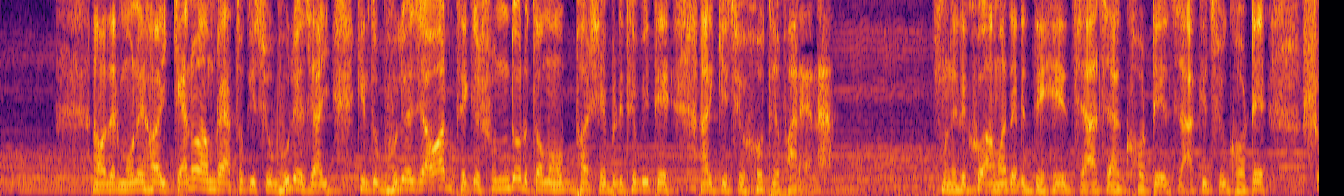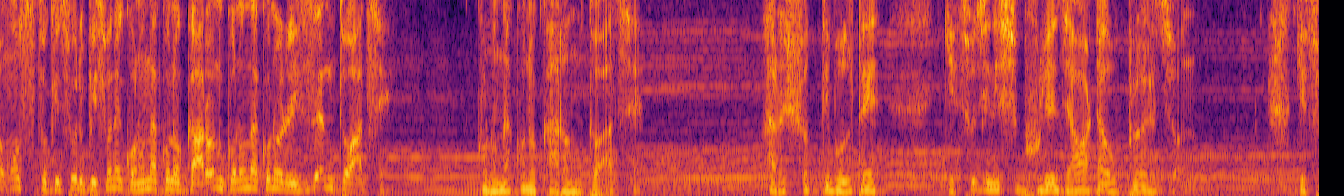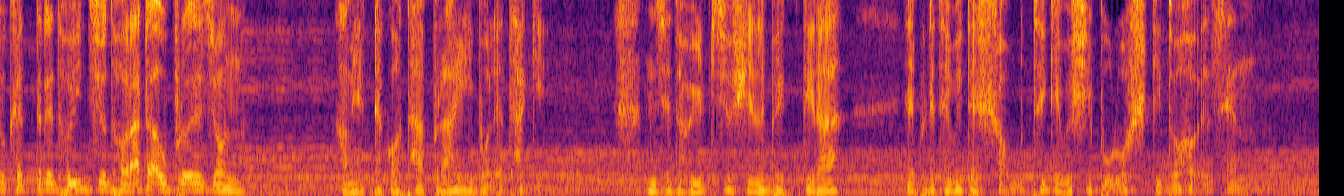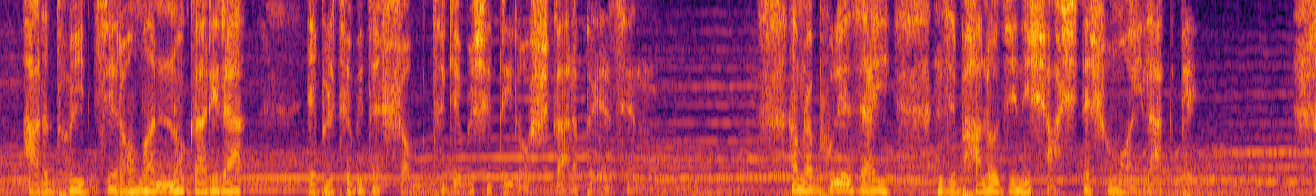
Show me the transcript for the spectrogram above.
আমাদের মনে হয়, কেন আমরা এত কিছু ভুলে যাই, কিন্তু ভুলে যাওয়ার থেকে সুন্দরতম অভ্যাসে পৃথিবীতে আর কিছু হতে পারে না। মনে রেখো আমাদের দেহে যা যা ঘটে, যা কিছু ঘটে, সমস্ত কিছুর পিছনে কোনো না কোনো কারণ, কোনো না কোনো রিজন তো আছে। কোনো না কোনো কারণ তো আছে। আর সত্যি বলতে, কিছু জিনিস ভুলে যাওয়াটাও প্রয়োজন। কিছু ক্ষেত্রে ধৈর্য ধরাটাও প্রয়োজন। আমি একটা কথা প্রায়ই বলে থাকি, যে ধৈর্যশীল ব্যক্তিরা এ পৃথিবীতে সব থেকে বেশি পুরস্কৃত হয়েছেন। আর ধৈর্যের অমান্যকারীরা এ পৃথিবীতে সব থেকে বেশি তিরস্কার পেয়েছেন। আমরা ভুলে যাই যে ভালো জিনিস আসতে সময় লাগবে।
